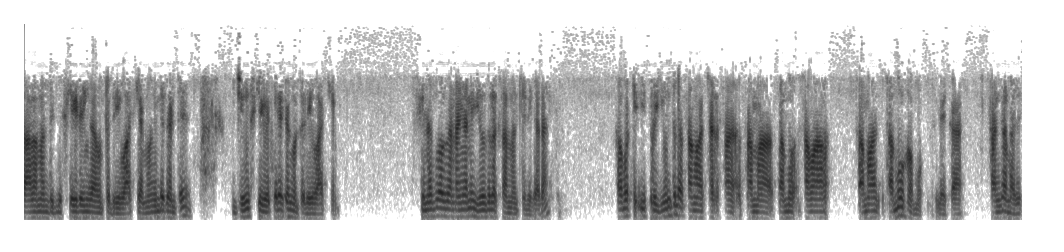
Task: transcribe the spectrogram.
చాలా మంది మిస్లీడింగ్గా ఉంటుంది ఈ వాక్యం ఎందుకంటే జ్యూస్కి వ్యతిరేకంగా ఉంటుంది ఈ వాక్యం. సినగోగ్ అనగానే యూదులకు సంబంధించింది కదా? కాబట్టి ఇప్పుడు యూదుల సమాచార సమా- సమా- సమా- సమూహము లేక సంఘం అది.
